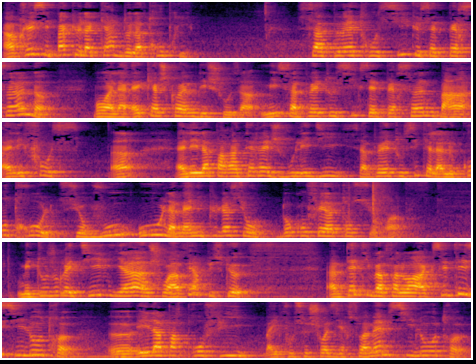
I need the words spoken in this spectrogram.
Après, c'est pas que la carte de la tromperie. Ça peut être aussi que cette personne, bon, elle, cache quand même des choses, hein, mais ça peut être aussi que cette personne, ben, elle est fausse. Hein. Elle est là par intérêt, je vous l'ai dit. Ça peut être aussi qu'elle a le contrôle sur vous ou la manipulation. Donc, on fait attention. Hein. Mais toujours est-il, il y a un choix à faire puisque euh, peut-être il va falloir accepter. Si l'autre euh, est là par profit, bah, il faut se choisir soi-même. Si l'autre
